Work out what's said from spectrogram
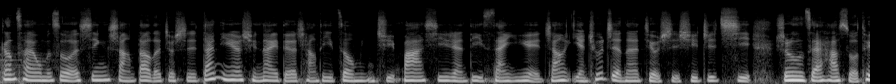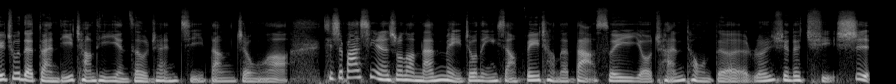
刚才我们所欣赏到的就是丹尼尔·许奈德长笛奏鸣曲《巴西人》第三乐章，演出者呢就是徐之启，收录在他所推出的短笛长笛演奏专辑当中啊。其实巴西人受到南美洲的影响非常的大，所以有传统的轮旋的曲式，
